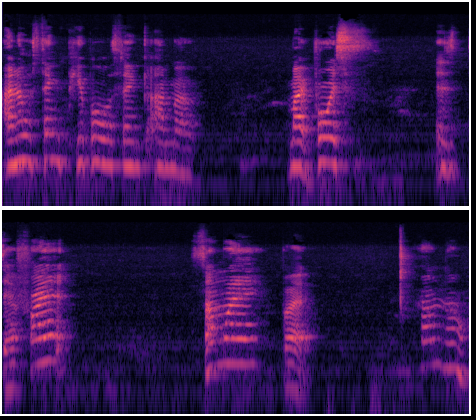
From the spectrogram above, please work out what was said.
I don't think people think I'm a my voice is different some way, but I don't know.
